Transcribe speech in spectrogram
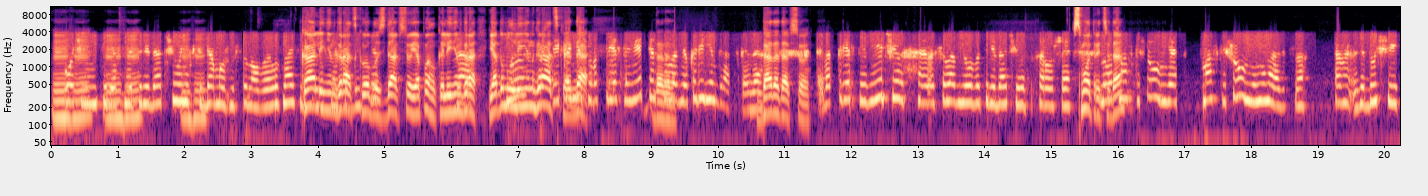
Mm-hmm, Очень интересная mm-hmm, передача. У них mm-hmm. всегда можно все новое узнать. Калининградская область, да, все, я понял, Калининград. Да. Я думал, ну, Ленинградская, и, конечно, да. воскресный вечер да, Соловьев, да. Калининградская, да. Да-да-да, все. Воскресный вечер э, Соловьева передача хорошая. Смотрите, Но да? Вот маски шоу мне, маски шоу мне не нравится. Там ведущий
